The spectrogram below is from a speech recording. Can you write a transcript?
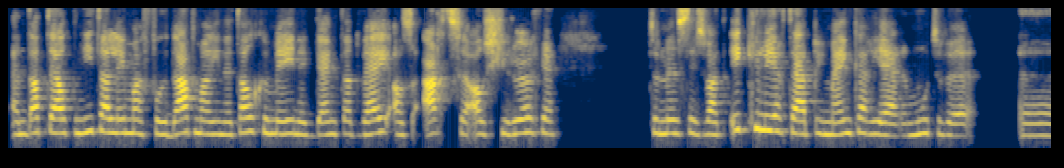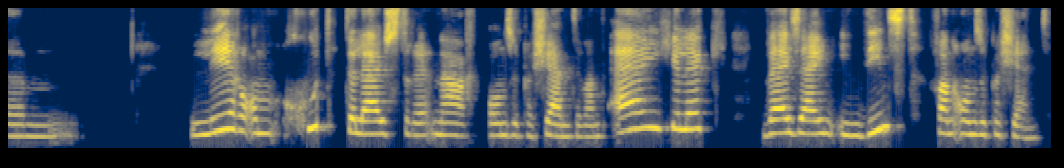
En dat telt niet alleen maar voor dat, maar in het algemeen. Ik denk dat wij als artsen, als chirurgen, tenminste is wat ik geleerd heb in mijn carrière, moeten we um, leren om goed te luisteren naar onze patiënten. Want eigenlijk, wij zijn in dienst van onze patiënt.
